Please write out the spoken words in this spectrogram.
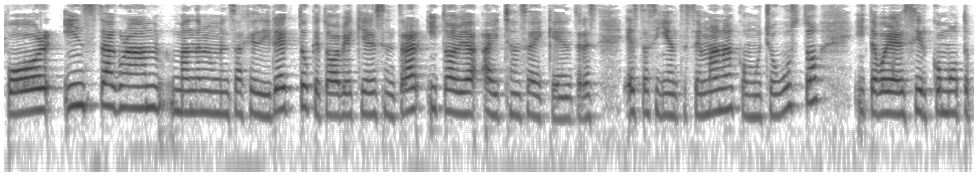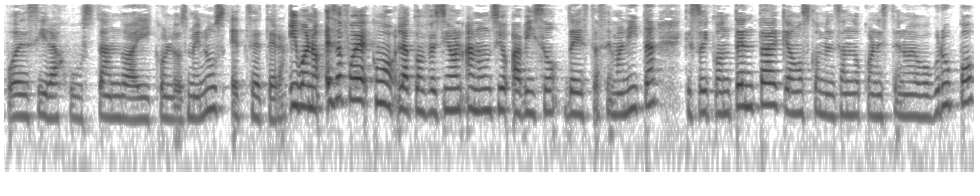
por Instagram, mándame un mensaje directo que todavía quieres entrar y todavía hay chance de que entres esta siguiente semana con mucho gusto y te voy a decir cómo te puedes ir ajustando ahí con los menús, etcétera. Y bueno, esa fue como la confesión, anuncio, aviso de esta semanita, que estoy contenta, que vamos comenzando con este nuevo grupo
